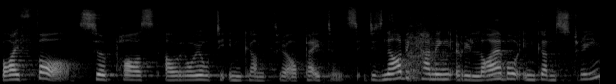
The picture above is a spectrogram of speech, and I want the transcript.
by far surpassed our royalty income through our patents. It is now becoming a reliable income stream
